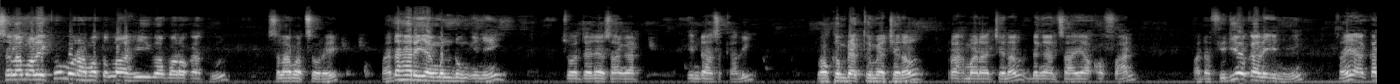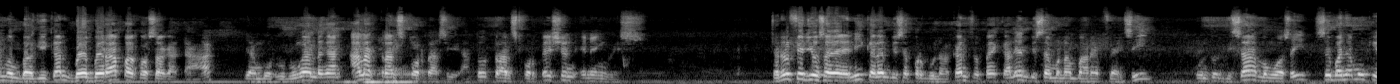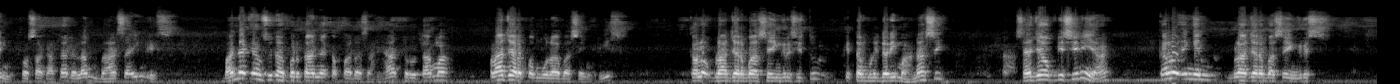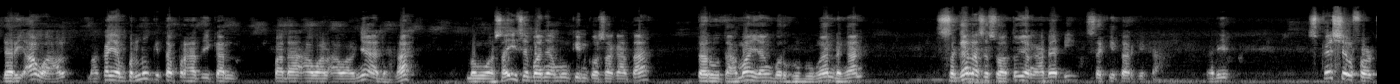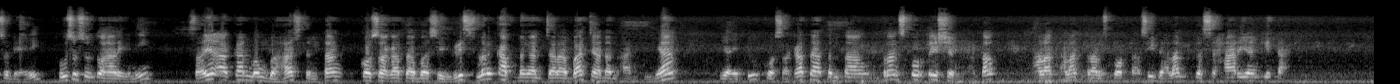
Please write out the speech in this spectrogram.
Assalamualaikum warahmatullahi wabarakatuh. Selamat sore. Pada hari yang mendung ini, cuacanya sangat indah sekali. Welcome back to my channel, Rahmana Channel dengan saya Ovan. Pada video kali ini, saya akan membagikan beberapa kosakata yang berhubungan dengan alat transportasi atau transportation in English. Channel video saya ini kalian bisa pergunakan supaya kalian bisa menambah referensi untuk bisa menguasai sebanyak mungkin kosakata dalam bahasa Inggris. Banyak yang sudah bertanya kepada saya, terutama pelajar pemula bahasa Inggris. Kalau belajar bahasa Inggris itu kita mulai dari mana sih? Nah, saya jawab di sini ya. Kalau ingin belajar bahasa Inggris dari awal, maka yang perlu kita perhatikan pada awal-awalnya adalah menguasai sebanyak mungkin kosakata, terutama yang berhubungan dengan segala sesuatu yang ada di sekitar kita. Jadi special for today, khusus untuk hari ini, saya akan membahas tentang kosakata bahasa Inggris lengkap dengan cara baca dan artinya, yaitu kosakata tentang transportation atau alat-alat transportasi dalam keseharian kita.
